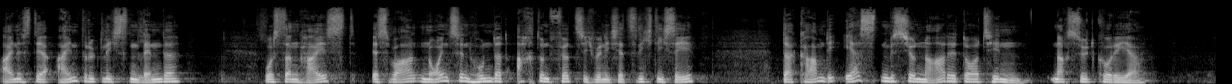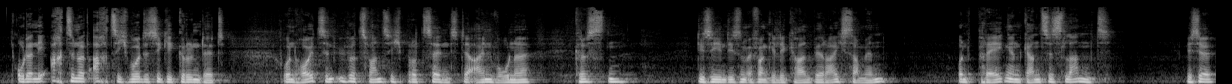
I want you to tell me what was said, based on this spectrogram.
eines der eindrücklichsten Länder, wo es dann heißt, es war 1948, wenn ich es jetzt richtig sehe, da kamen die ersten Missionare dorthin nach Südkorea. Oder nee, 1880 wurde sie gegründet. Und heute sind über 20 Prozent der Einwohner Christen, die sich in diesem evangelikalen Bereich sammeln und prägen ein ganzes Land. Wisst ihr,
